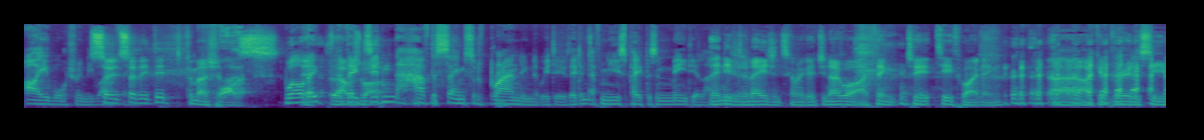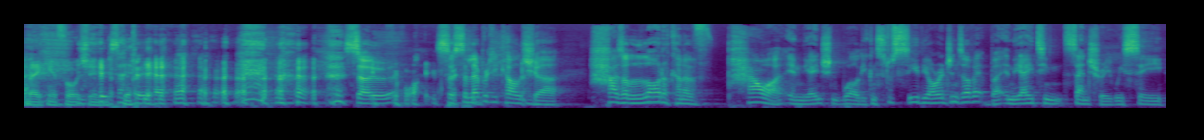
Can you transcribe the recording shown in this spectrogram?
eye-wateringly wealthy. so so they did commercialize. Well, they, it. That they didn't have the same sort of branding that we do. They didn't have newspapers and media like They needed an agent to come and go. Do you know what? I think te- teeth whitening. Uh, I could really see you making a fortune. Exactly. Yeah. so, so celebrity culture has a lot of kind of power in the ancient world. You can sort of see the origins of it, but in the 18th century, we see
